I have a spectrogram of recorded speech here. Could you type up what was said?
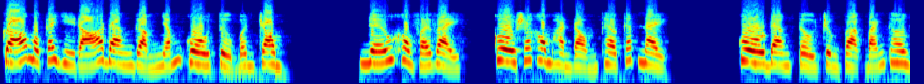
Có một cái gì đó đang gặm nhắm cô từ bên trong. Nếu không phải vậy, cô sẽ không hành động theo cách này. Cô đang tự trừng phạt bản thân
